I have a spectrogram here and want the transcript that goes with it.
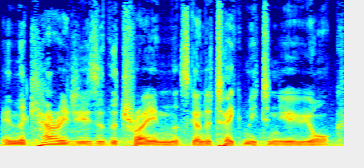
in the carriages of the train that's going to take me to New York.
